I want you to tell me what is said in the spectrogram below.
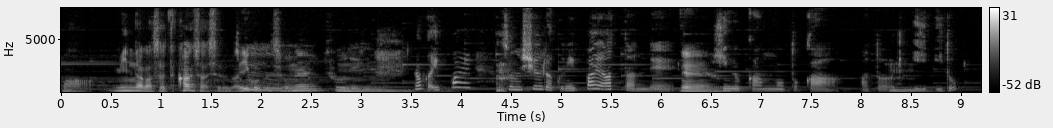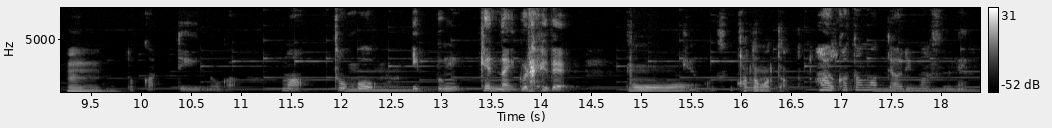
まあ、みんながそうやって感謝してるのはいいことですよね。うんそうですんなんかいっぱい、その集落にいっぱいあったんで、ねえヒヌカンのとか、あと、うんい井戸？うん。とかっていうのが、まあ、徒歩うん1分圏内ぐらいで、お固まってあったと。はい、固まってありますね。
